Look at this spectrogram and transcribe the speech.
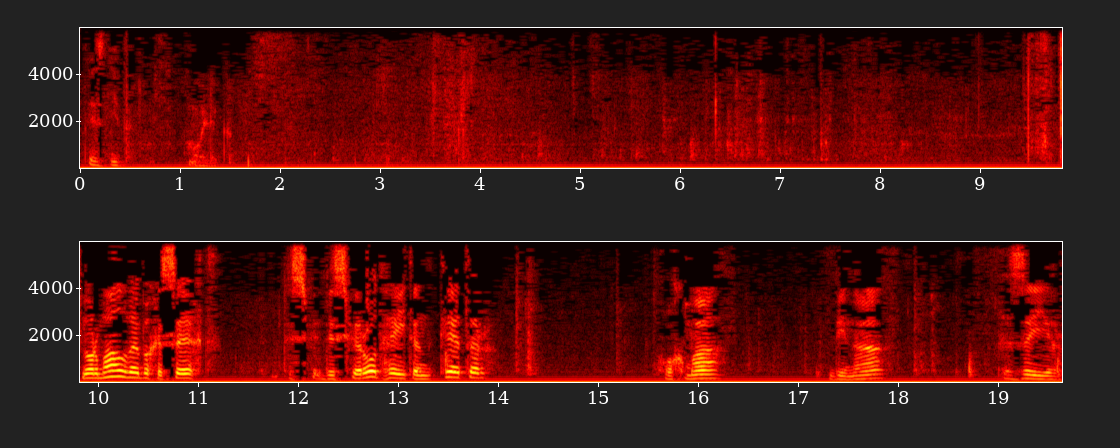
Het is niet moeilijk. Normaal, we hebben gezegd, de, sferot heten Keter, Chogma, Bina, Zeer,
